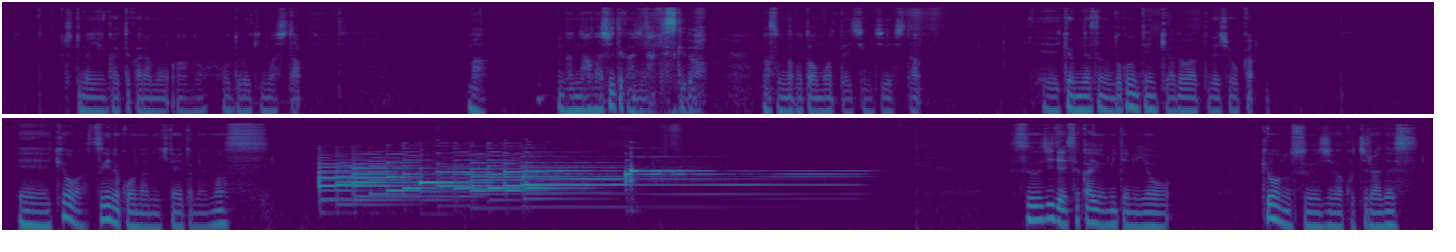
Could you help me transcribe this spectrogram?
ちょっと家に帰ってからもあの驚きました。まあ何の話って感じなんですけど まあそんなことを思った一日でした、えー、今日皆さんのどこの天気はどうだったでしょうか、えー、今日は次のコーナーに行きたいと思います。数字で世界を見てみよう。今日の数字はこちらです。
